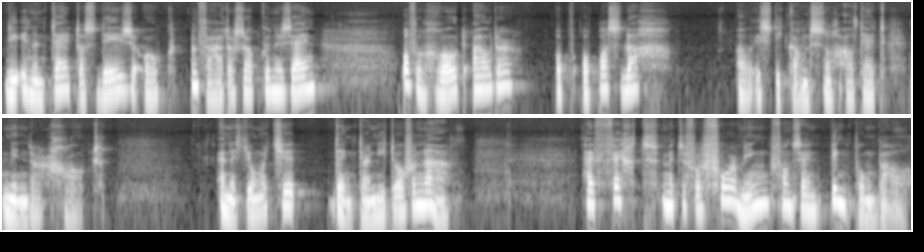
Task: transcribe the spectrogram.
die in een tijd als deze ook een vader zou kunnen zijn, of een grootouder op oppasdag, al is die kans nog altijd minder groot. En het jongetje denkt daar niet over na. Hij vecht met de vervorming van zijn pingpongbal.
